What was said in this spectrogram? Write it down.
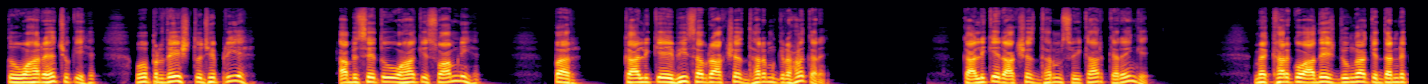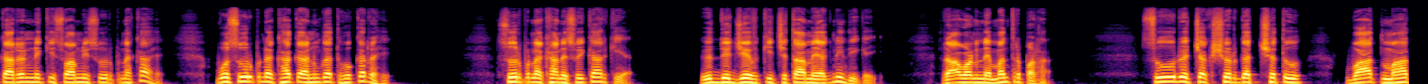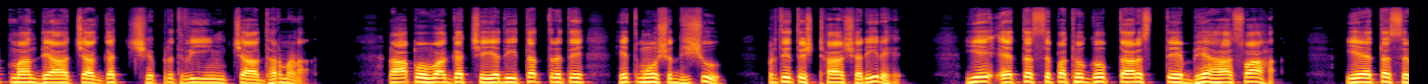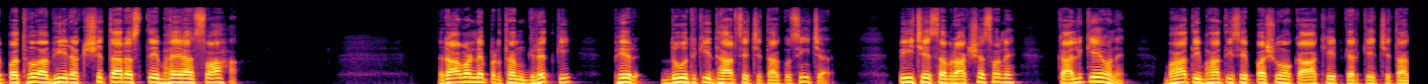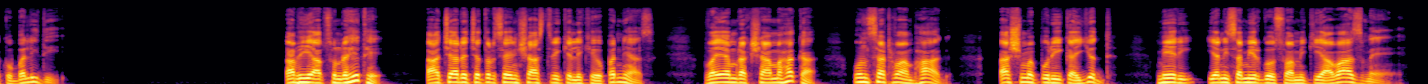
तू वहाँ रह चुकी है, वो प्रदेश तुझे प्रिय है। अब से तू वहाँ की स्वामनी है, पर कालिके भी सब राक्षस धर्म ग्रहण करें। कालिके राक्षस धर्म स्वीकार करेंगे। मैं खर को आदेश दूँगा कि दंडकारण्य की स्वामी सूर्पनखा है, वो सूर्पनखा का अनुगत होकर रहे। सूर्पनखा ने स्वीकार किया। विद्युजीव की चिता में अग्नि दी गई। रावण ने मंत्र पढ़ा, सूर्य चक्षुर्गछतु वात्मात्माद्या च गच्छ पृथ्वीं च धर्मणा। आपो व गच्छ यदि तत्र ते हितमोषधिषु प्रतिष्ठा शरीर। है ये एतस्य पथो गोप्तारस्तेभ्य स्वाहा। ये एतस्य पथो अभिरक्षितारस्ते भया स्वाहा। रावण ने प्रथम घृत की, फिर दूध की धार से चिता को सींचा। पीछे सब राक्षसों ने, कालिकेयों ने भांति भांति से पशुओं का आखेट करके चिता को बलि दी। अभी आप सुन रहे थे आचार्य चतुर्सेन शास्त्री के लिखे उपन्यास, वयम रक्षा मह का उनसठवां भाग, अश्मपुरी का युद्ध, मेरी यानी समीर गोस्वामी की आवाज़ में।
